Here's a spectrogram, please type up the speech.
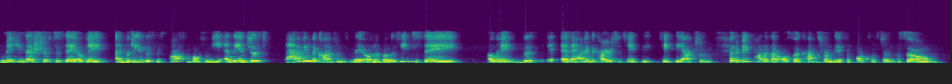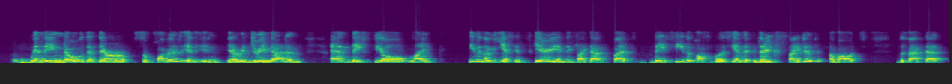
making that shift to say, okay, I believe this is possible for me, and then just having the confidence in their own ability to say, okay, this, and having the courage to take the take the action. But a big part of that also comes from their support system. So when they know that they're supported in, in you know in doing that and and they feel like even though yes it's scary and things like that but they see the possibility and they're, excited about the fact that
